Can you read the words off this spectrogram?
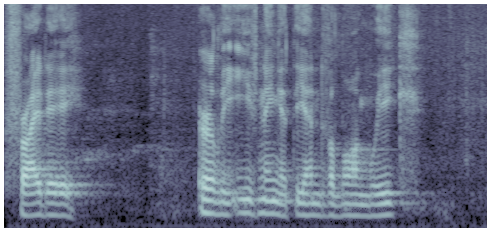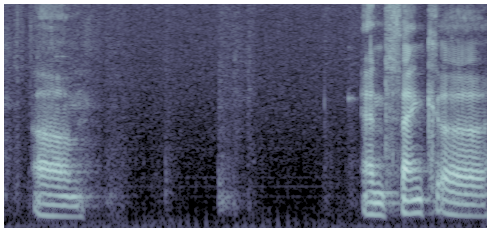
Friday early evening at the end of a long week. Um, and thank uh,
